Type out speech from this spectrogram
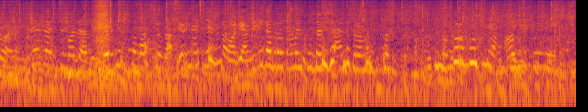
Niekur nevažiuoja. Sėdėsi moletus, vedys su mašina ir net nežinau, jam reikia pro tą vaikų darželį pravažiuoti. Nu, turbūt ne. O jeigu reikia.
